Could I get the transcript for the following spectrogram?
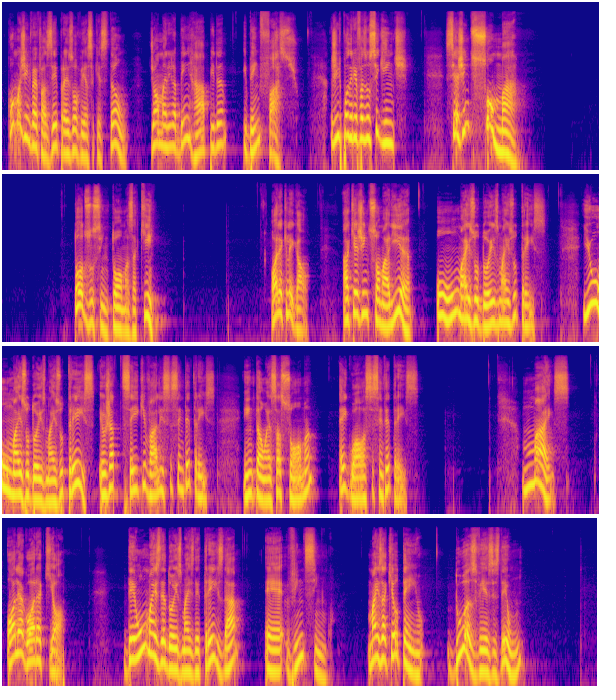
Como a gente vai fazer para resolver essa questão de uma maneira bem rápida e bem fácil. A gente poderia fazer o seguinte: se a gente somar todos os sintomas aqui, olha que legal. Aqui a gente somaria o 1 mais o 2 mais o 3. E o 1 mais o 2 mais o 3, eu já sei que vale 63. Então, essa soma é igual a 63. Mas, olha agora aqui, ó. D1 mais D2 mais D3 dá é, 25. Mas aqui eu tenho duas vezes D1,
